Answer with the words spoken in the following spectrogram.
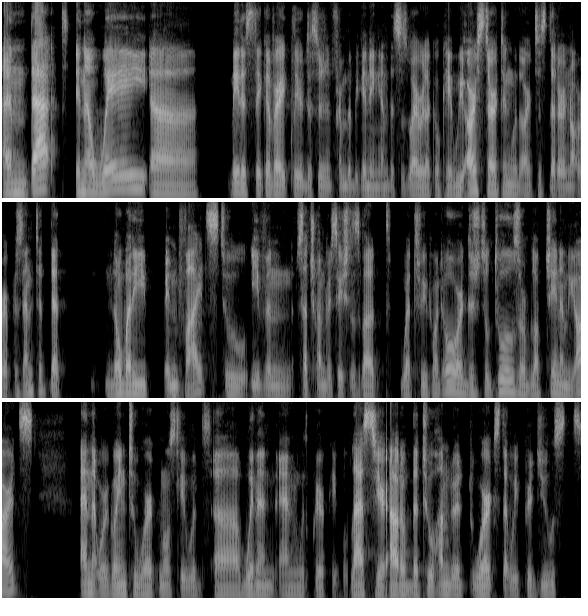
And that, in a way, uh, made us take a very clear decision from the beginning. And this is why we're like, okay, we are starting with artists that are not represented, that nobody invites to even such conversations about Web 3.0 or digital tools or blockchain and the arts, and that we're going to work mostly with uh, women and with queer people. Last year, out of the 200 works that we produced,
